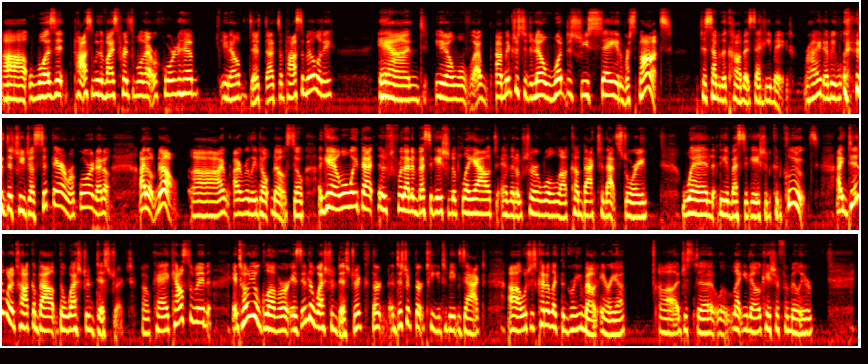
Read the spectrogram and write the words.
Uh, was it possibly the vice principal that recorded him? You know, that's a possibility. And, you know, I'm interested to know what does she say in response to some of the comments that he made, right? I mean, did she just sit there and record? I don't, I don't know. Uh, I, I really don't know. So again, we'll wait that uh, for that investigation to play out, and then I'm sure we'll uh, come back to that story when the investigation concludes. I did want to talk about the Western District. Okay, Councilman Antonio Glover is in the Western District, thir- District 13 to be exact, uh, which is kind of like the Greenmount area uh, just to let you know in case you're familiar.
